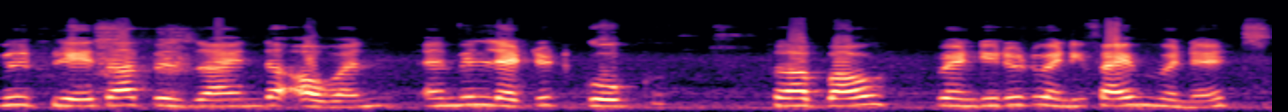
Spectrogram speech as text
We'll place our pizza in the oven and we'll let it cook for about 20 to 25 minutes.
